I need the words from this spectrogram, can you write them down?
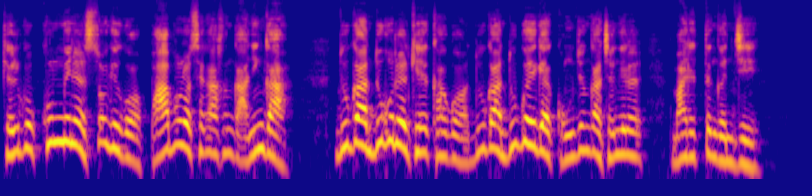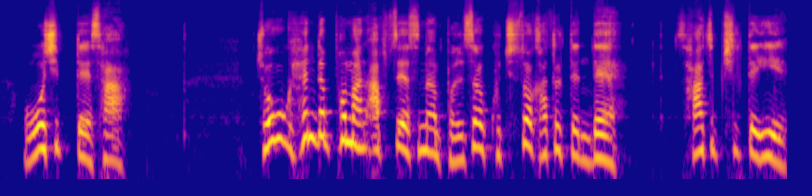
결국 국민을 속이고 바보로 생각한 거 아닌가? 누가 누구를 계획하고 누가 누구에게 공정과 정의를 말했던 건지 50대 4 조국 핸드폰만 압수했으면 벌써 구치소 갔을 텐데 47대 2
